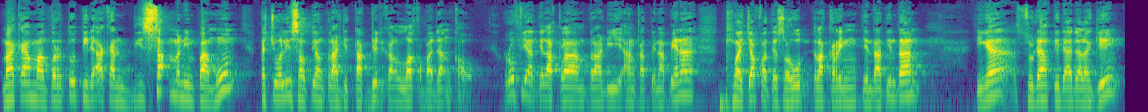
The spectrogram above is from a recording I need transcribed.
maka madarat itu tidak akan bisa menimpamu kecuali sesuatu yang telah ditakdirkan Allah kepada engkau. Rufiatil aklam telah diangkat pena-pena, wajah fatih telah kering tinta-tinta, hingga sudah tidak ada lagi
